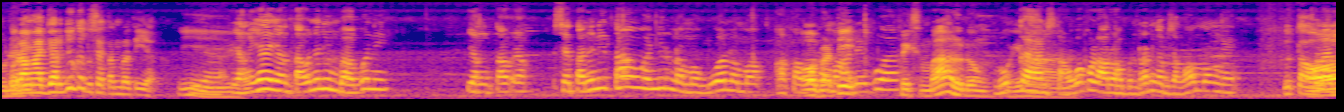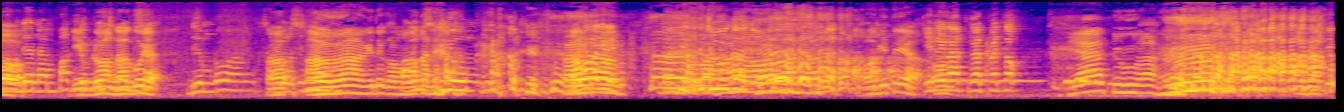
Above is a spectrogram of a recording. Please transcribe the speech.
Udah Kurang di- ajar juga tuh setan berarti ya. Iya Yang iya yang taunya nih mbah gue nih Yang tahu yang setannya nih tahu anjir nama gue nama kakak gue Oh, nama berarti adek gue fix mbah lu dong. Bukan, setahu gua kalau arwah beneran nggak bisa ngomong ya. Lu Oh, tahu Kalau emang dia nampakin diem dia doang gagu bisa ya? Diem doang Ah, sambil senyum. ah, gitu kalau Paling makan ya. senyum gitu. Ah, Nggak gitu juga kalau Oh gitu ya. Kini Oh, lihat lihat petok. Ya Tuhan. oh, berarti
